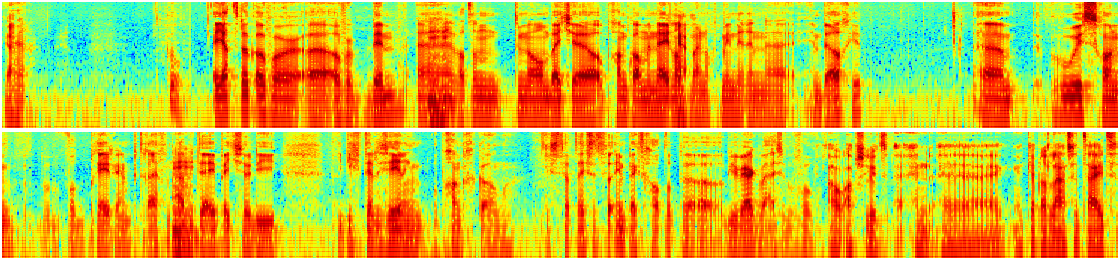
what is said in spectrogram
Ja. Cool. En je had het ook over, eh, over BIM, eh, Mhm. wat dan toen al een beetje op gang kwam in Nederland, Ja. maar nog minder in, eh, in België. Ehm, hoe is gewoon wat breder in het bedrijf van Mhm. ABT een beetje zo die, die digitalisering op gang gekomen? Is dat, heeft het veel impact gehad op, op je werkwijze bijvoorbeeld? Oh, absoluut. En ik heb dat laatste tijd,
